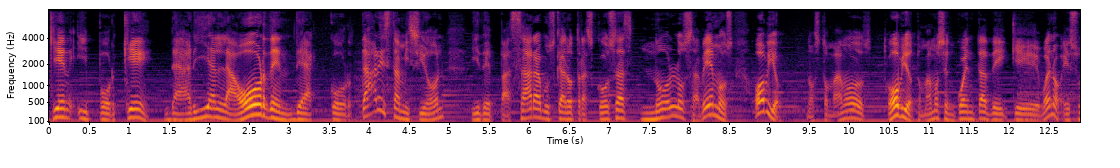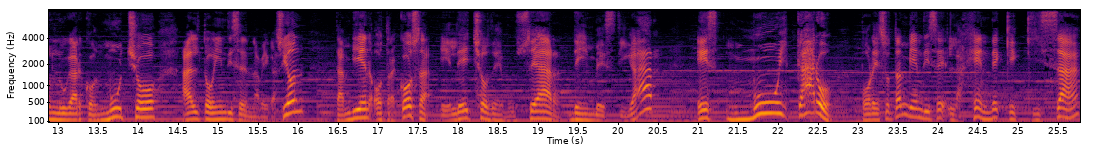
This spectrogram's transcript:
¿Quién y por qué darían la orden de acortar esta misión y de pasar a buscar otras cosas no lo sabemos. Obvio, nos tomamos, obvio, tomamos en cuenta de que, bueno, es un lugar con mucho alto índice de navegación. También otra cosa, el hecho de bucear, de investigar, es muy caro. Por eso también dice la gente que quizá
